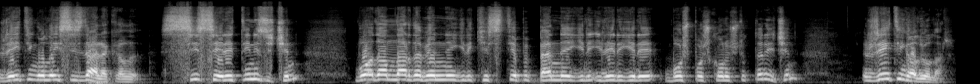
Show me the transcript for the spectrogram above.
Rating olayı sizle alakalı. Siz seyrettiğiniz için bu adamlar da benimle ilgili kesit yapıp benimle ilgili ileri geri boş boş konuştukları için rating alıyorlar.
